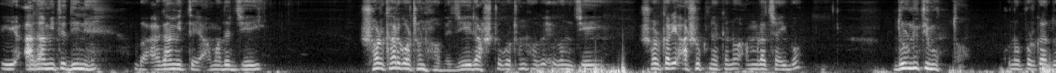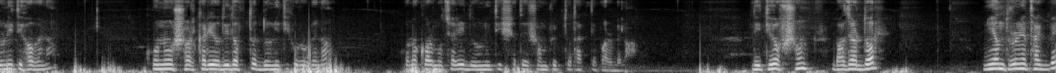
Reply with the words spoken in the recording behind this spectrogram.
এই আগামীতে দিনে বা আগামীতে আমাদের যেই সরকার গঠন হবে, যেই রাষ্ট্র গঠন হবে এবং যেই সরকারি আসুক না কেন, আমরা চাইব দুর্নীতিমুক্ত। কোনো প্রকার দুর্নীতি হবে না। কোনো সরকারি অধিদপ্তর দুর্নীতি করবে না। কোনো কর্মচারী দুর্নীতির সাথে সম্পৃক্ত থাকতে পারবে না। দ্বিতীয় অপশন, বাজার দর। নিয়ন্ত্রণে থাকবে।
